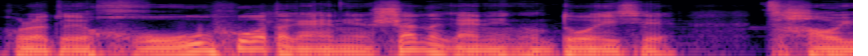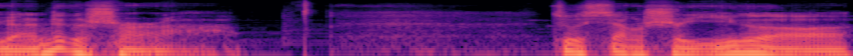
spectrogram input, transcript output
或者对湖泊的概念、山的概念更多一些。草原这个事儿啊，就像是一个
